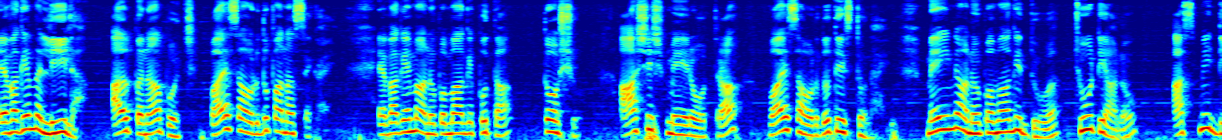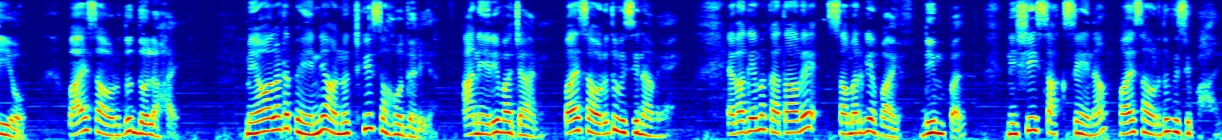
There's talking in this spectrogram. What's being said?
එවගේම ලීලා අල්පනා පුච් වය සවුරුදු පනස් එකයි. එවගේම අනුපමාගේ පුතා තෝෂු ආශිෂ් මේරෝත්‍රා වය සවුරුදු තිස්තුනයි. මේ ඉන්න අනුපමාගේ දුව චූටි අනු අස්මි ඩියෝ වය සවුරුදු දොළහයි. මෙයාලට පේන්නේ අනුච්ගේ සහෝදරිය අනේරි වජානය වය සවුරුදු විසිනවයයි. එවගේම කතාවේ සමර්ගය වයි් ඩිම්පල් නිශී සක්සේන වයස අවුරුදු විසි පහයි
